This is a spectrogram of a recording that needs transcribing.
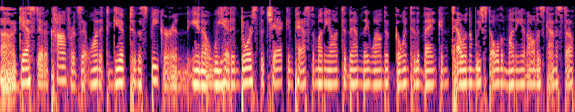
uh, guest at a conference that wanted to give to the speaker, and you know we had endorsed the check and passed the money on to them. They wound up going to the bank and telling them we stole the money and all this kind of stuff,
